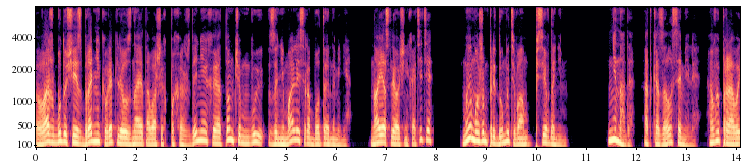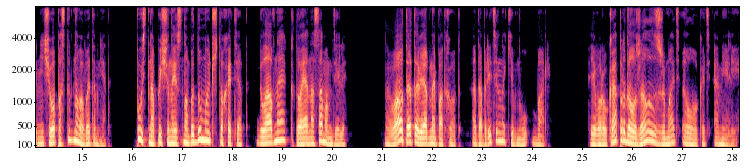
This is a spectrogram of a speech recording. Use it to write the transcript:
Ваш будущий избранник вряд ли узнает о ваших похождениях и о том, чем вы занимались, работая на меня. Но если очень хотите, мы можем придумать вам псевдоним». «Не надо», — отказалась Амелия. «Вы правы, ничего постыдного в этом нет. Пусть напыщенные снобы думают, что хотят. Главное, кто я на самом деле». «Вот это верный подход», — одобрительно кивнул Бар. Его рука продолжала сжимать локоть Амелии.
